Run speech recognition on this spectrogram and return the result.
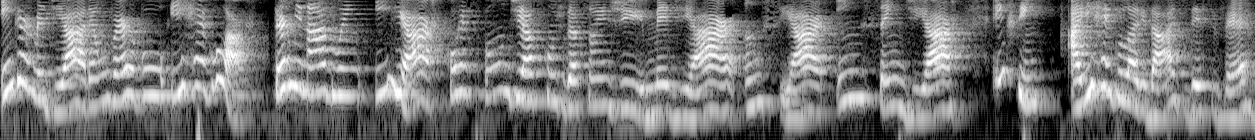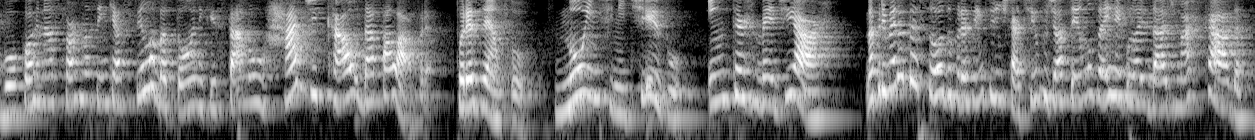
Intermediar é um verbo irregular. Terminado em iar, corresponde às conjugações de mediar, ansiar, incendiar, enfim. A irregularidade desse verbo ocorre nas formas em que a sílaba tônica está no radical da palavra. Por exemplo, no infinitivo, intermediar. Na primeira pessoa do presente indicativo já temos a irregularidade marcada.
